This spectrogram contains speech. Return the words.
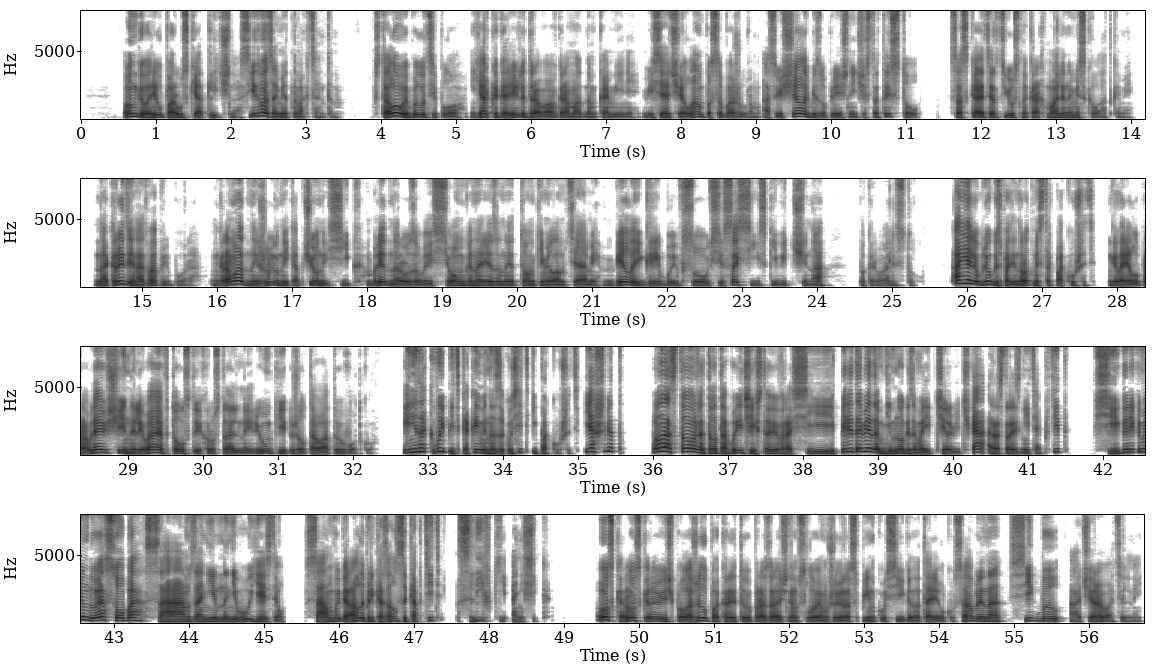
Он говорил по-русски отлично, с едва заметным акцентом. В столовой было тепло, ярко горели дрова в громадном камине, висячая лампа с абажуром освещала безупречной чистоты стол со скатертью с накрахмаленными складками, накрытый на два прибора. Громадный жирный копченый сик, бледно-розовая семга, нарезанная тонкими ломтями, белые грибы в соусе, сосиски, ветчина покрывали стол. «А я люблю, господин ротмистер, покушать», — говорил управляющий, наливая в толстые хрустальные рюмки желтоватую водку. И не так выпить, как именно закусить и покушать. Я швед. У нас тоже тот обычай, что и в России. Перед обедом немного заморить червячка, раздразнить аппетит. Сига рекомендую особо. Сам за ним на Неву ездил. Сам выбирал и приказал закоптить сливки, а не сиг. Оскар Оскарович положил покрытую прозрачным слоем жира спинку Сига на тарелку Саблина. Сиг был очаровательный.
